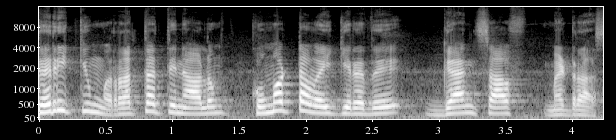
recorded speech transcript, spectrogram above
தெறிக்கும் ரத்தத்தினாலும் குமட்ட வைக்கிறது கேங்ஸ் ஆஃப் மெட்ராஸ்.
